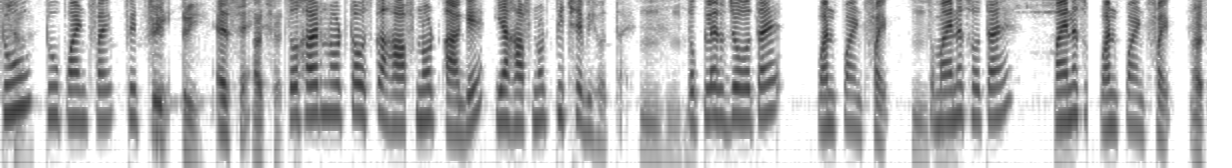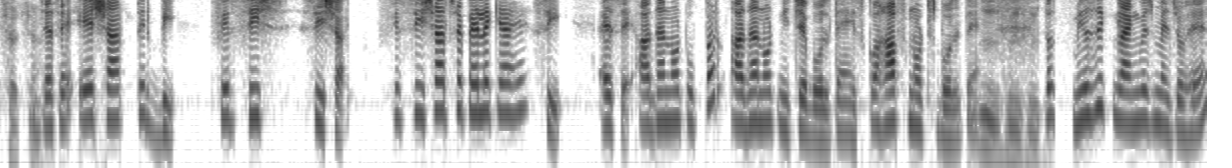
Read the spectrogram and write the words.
two two point five फिर थ्री थ्री ऐसे। अच्छा तो अच्छा हर नोट का उसका हाफ़ नोट आगे या हाफ़ नोट पीछे भी होता है। तो प्लस जो होता है वन पॉइंट फाइव हम्म, तो माइनस होता है माइनस वन पॉइंट फाइव अच्छा अच्छा। जैसे ए शार्प फिर बी फिर सी सी शार्प फिर सी शार्प से पहले क्या है? सी ऐसे आधा नोट ऊपर आधा नोट नीचे बोलते हैं इसको हाफ़ नोट्स बोलते हैं। हम्म, हम्म, हम्म। तो म्यूज़िक लैंग्वेज में जो है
